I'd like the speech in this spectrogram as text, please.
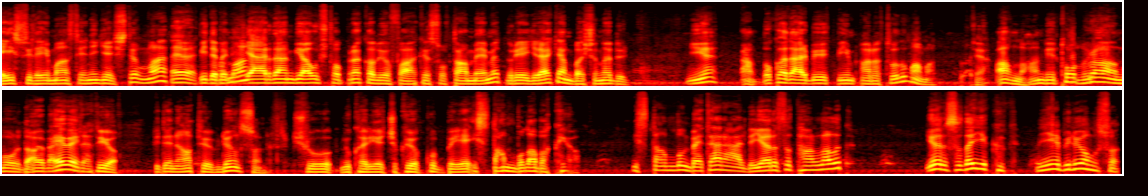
ey Süleyman seni geçtim var. Evet, Bir de böyle ama- yerden bir avuç toprak alıyor Fatih Sultan Mehmet. Buraya girerken başına dön. Niye? Ben bu kadar büyük bir imparatorum ama ya Allah'ın bir toprağım burada. Evet. Evet diyor. Bir de ne yapıyor biliyor musun? Şu yukarıya çıkıyor kubbeye İstanbul'a bakıyor. İstanbul beter halde. Yarısı tarlalık, yarısı da yıkık. Niye biliyor musun?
